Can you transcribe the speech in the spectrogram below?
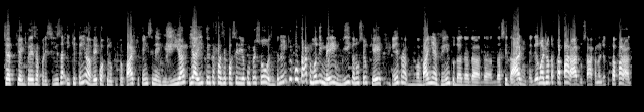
que a, empresa precisa e que tem a ver com aquilo que tu faz, que tem sinergia, e aí tenta fazer parceria com pessoas, entendeu? Entra em contato, manda e-mail, liga, não sei o que, entra, vai em evento da, da, da, da, cidade, entendeu? Não adianta ficar parado, saca? Não adianta ficar parado.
